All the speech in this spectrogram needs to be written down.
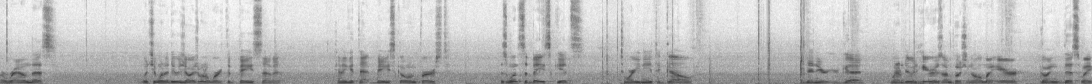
around this. What you wanna do is you always wanna work the base of it. Kind of get that base going first. Because once the base gets to where you need it to go, then you're, you're good. What I'm doing here is I'm pushing all my air going this way,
